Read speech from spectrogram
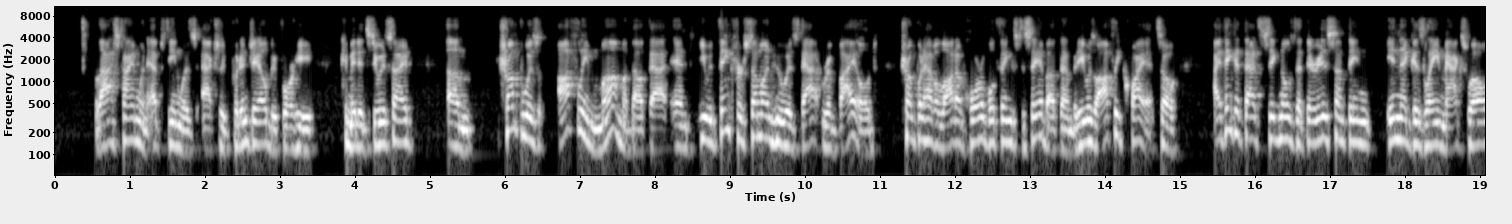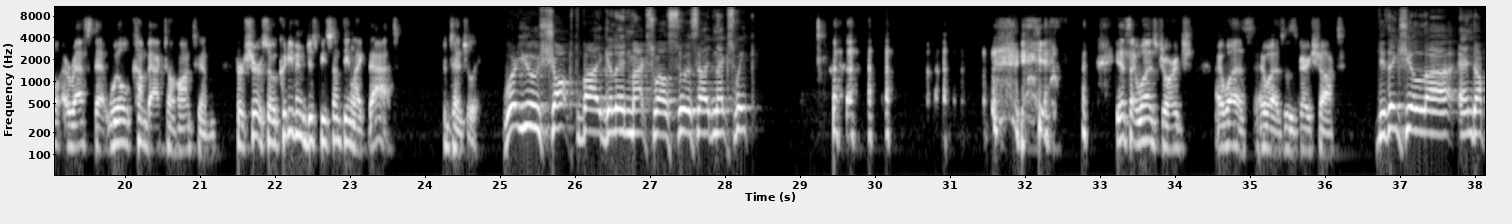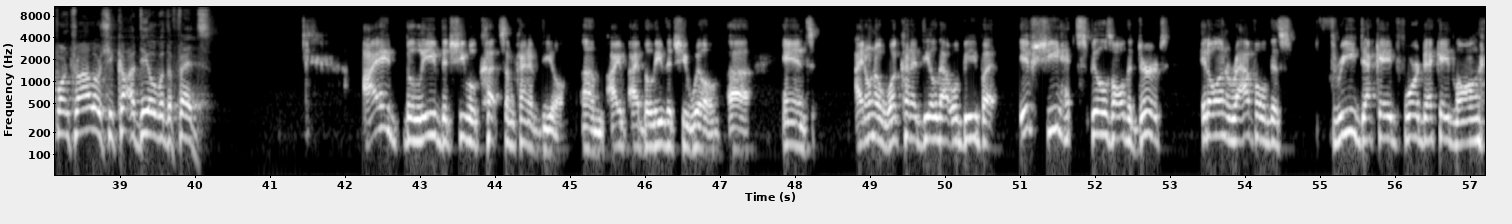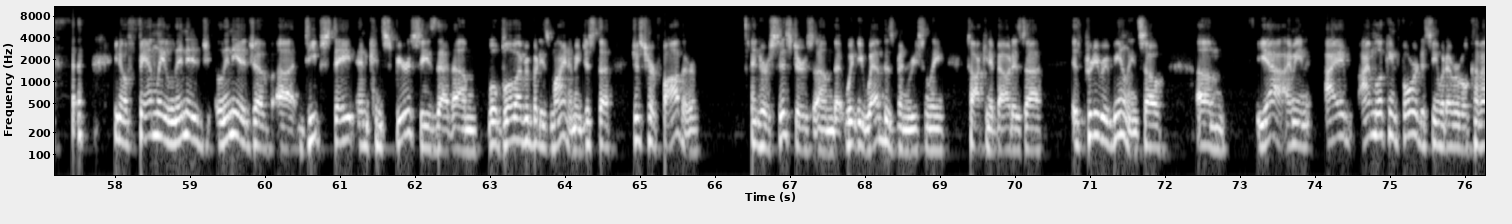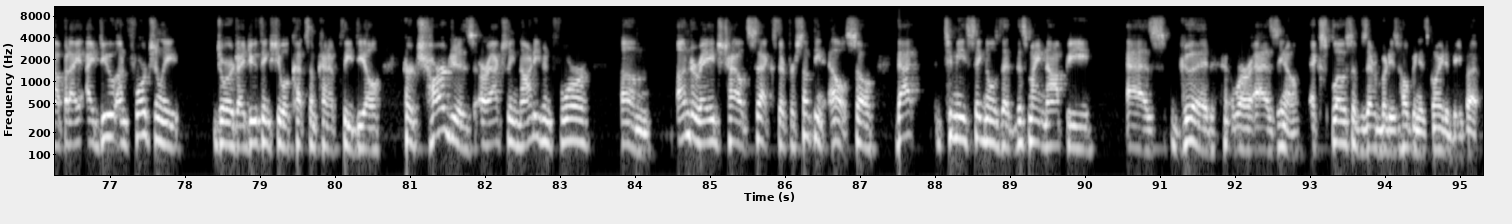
last time when Epstein was actually put in jail before he committed suicide, um, Trump was awfully mum about that, and you would think for someone who was that reviled, Trump would have a lot of horrible things to say about them, but he was awfully quiet. So I think that that signals that there is something in that Ghislaine Maxwell arrest that will come back to haunt him for sure. So it could even just be something like that, potentially. Were you shocked by Ghislaine Maxwell's suicide next week? yeah. Yes, I was, George. I was. I was. I was very shocked. Do you think she'll uh, end up on trial or she cut a deal with the feds? I believe that she will cut some kind of deal. Um, I, I believe that she will. Uh, and I don't know what kind of deal that will be, but if she spills all the dirt, it'll unravel this three decade, four decade long, you know, family lineage lineage of uh, deep state and conspiracies that um, will blow everybody's mind. I mean, just the just her father and her sisters um, that Whitney Webb has been recently talking about is uh, is pretty revealing. So, um, yeah, I mean, I I'm looking forward to seeing whatever will come out. But I, I do, unfortunately, George, I do think she will cut some kind of plea deal. Her charges are actually not even for um, underage child sex; they're for something else. So that to me signals that this might not be as good or as you know explosive as everybody's hoping it's going to be. But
